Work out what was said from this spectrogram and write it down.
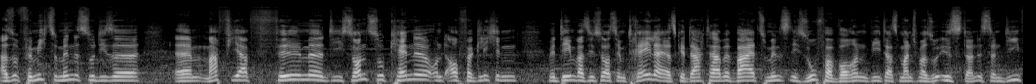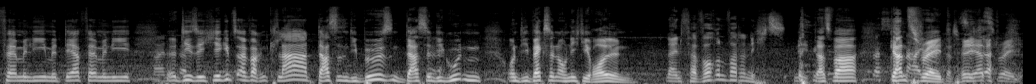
Also für mich zumindest so diese ähm, Mafia-Filme, die ich sonst so kenne und auch verglichen mit dem, was ich so aus dem Trailer erst gedacht habe, war er zumindest nicht so verworren, wie das manchmal so ist. Dann ist dann die Family mit der Family, äh, die sich, hier gibt es einfach ein klar, das sind die Bösen, das sind die Guten und die wechseln auch nicht die Rollen. Nein, verworren war da nichts. Nee, das war ganz nein, straight. Sehr ja. straight.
